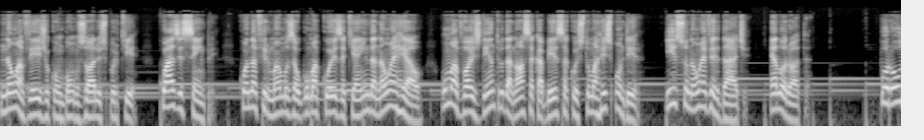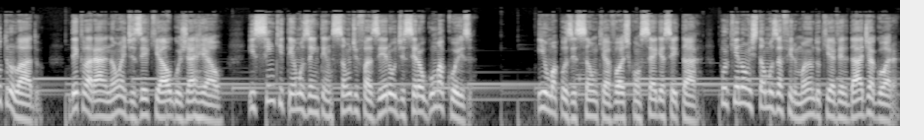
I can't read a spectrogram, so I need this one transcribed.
Não a vejo com bons olhos porque, quase sempre, quando afirmamos alguma coisa que ainda não é real, uma voz dentro da nossa cabeça costuma responder: isso não é verdade, é lorota. Por outro lado, declarar não é dizer que algo já é real, e sim que temos a intenção de fazer ou de ser alguma coisa. E uma posição que a voz consegue aceitar, porque não estamos afirmando que é verdade agora,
